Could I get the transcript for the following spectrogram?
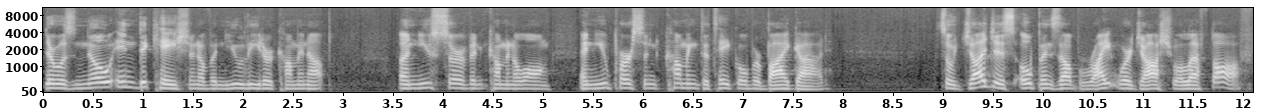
there was no indication of a new leader coming up, a new servant coming along a new person coming to take over by God. So Judges opens up right where Joshua left off.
